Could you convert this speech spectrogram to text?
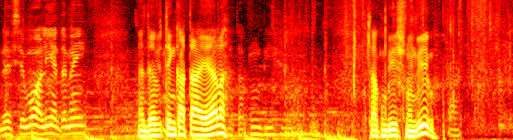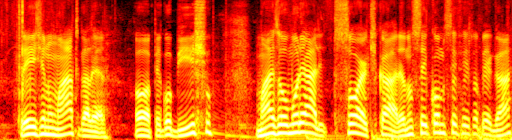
Deve ser molinha também. Deve ter que catar ela. Tá com bicho. né? Tá com bicho no umbigo? Três dias no mato, galera. Ó, pegou bicho. Mas, ô Moreali, sorte, cara. Eu não sei como você fez pra pegar.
